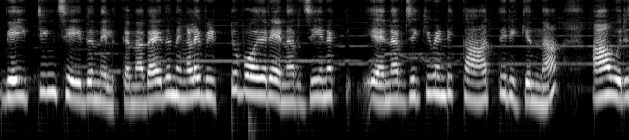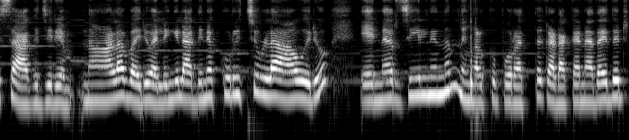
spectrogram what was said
വെയിറ്റിംഗ് ചെയ്ത് നിൽക്കുന്ന അതായത് നിങ്ങളെ വിട്ടുപോയൊരു എനർജീനെ എനർജിക്ക് വേണ്ടി കാത്തിരിക്കുന്ന ആ ഒരു സാഹചര്യം നാളെ വരും. അല്ലെങ്കിൽ അതിനെക്കുറിച്ചുള്ള ആ ഒരു എനർജിയിൽ നിന്നും നിങ്ങൾക്ക് പുറത്ത് കടക്കാൻ അതായത് ഒരു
